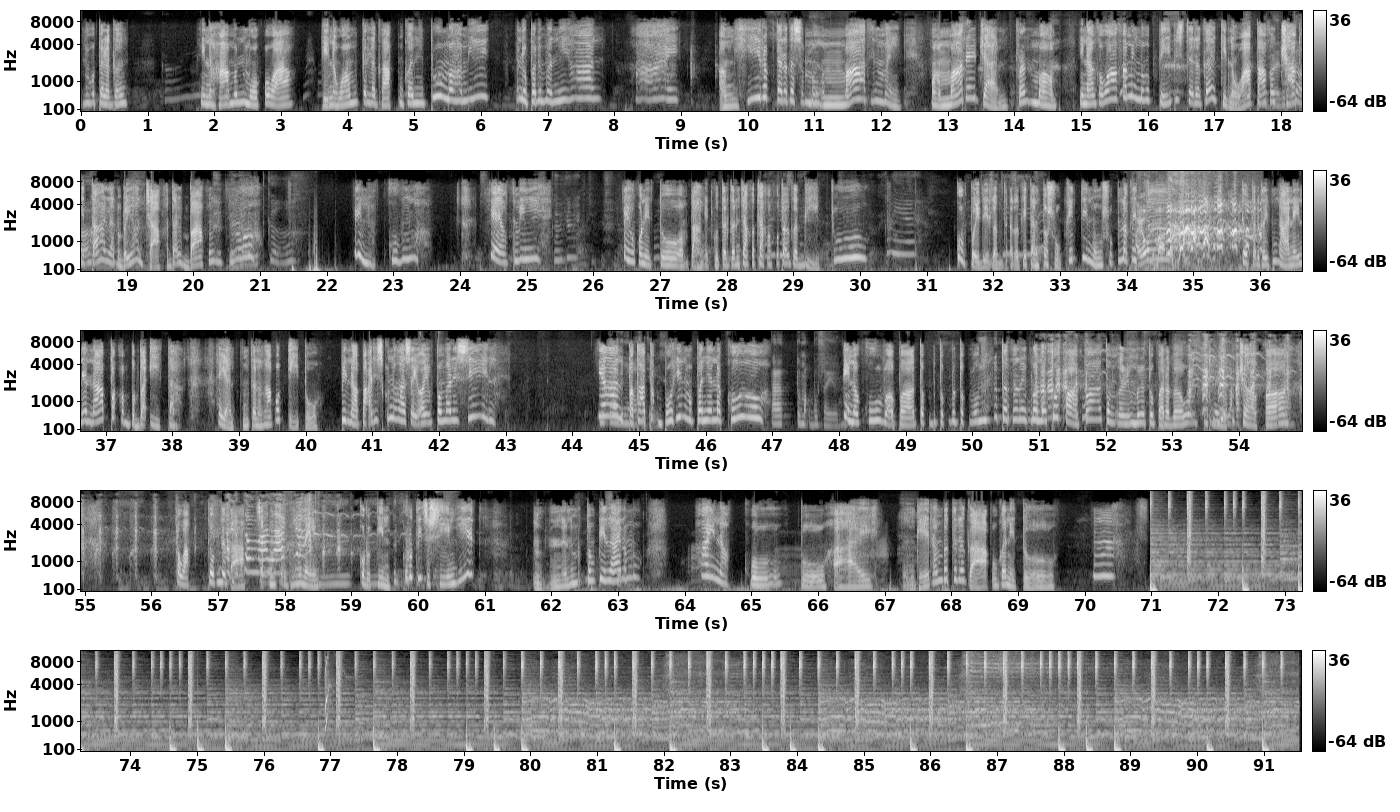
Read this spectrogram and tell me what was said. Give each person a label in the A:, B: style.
A: No, talagang hinahamon mo ko ah. Ginawa mo talaga ako ganito, mami. Ano pa naman yan? Ay, ang hirap talaga sa mga mother, may mga mother dyan, from mom. Inagawa kami mga babies talaga. Ginawa pa ako tsakidal. Ano ba yan? Tsakidal bakong. No.
B: Ka.
A: Ay, naku. Help me. Ayoko nito. Ang pangit ko talaga. Tsaka-tsaka ko talaga dito. Kung pwede lang talaga kitang tusukin, tinusok na kita. Ikaw talaga yung nanay na napakababaita. Ayan, punta na nga ako dito. Pinapaalis ko na nga sa'yo ay pamarisin. Yan, patatakbuhin mo pa niyan ako.
B: Para tumakbo sa'yo.
A: Ay, naku, papa. Takbo, takbo, takbo. Tagalin mo na to, papa. Tagalin mo na to para daw. Hindi ako tsaka. Tawak, ikaw taga. Sa kong tagalin. Kurutin. Kurutin sa singit. Hmm, na naman tong pilano mo. Ay, naku. Buhay. Kung kailan ba talaga ako ganito?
